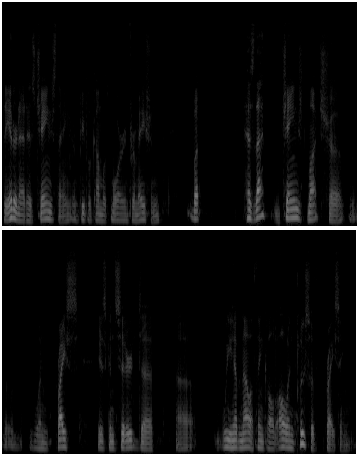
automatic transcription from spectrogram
the internet has changed things and people come with more information, but has that changed much uh, when price is considered? Uh, uh we have now a thing called all inclusive pricing.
